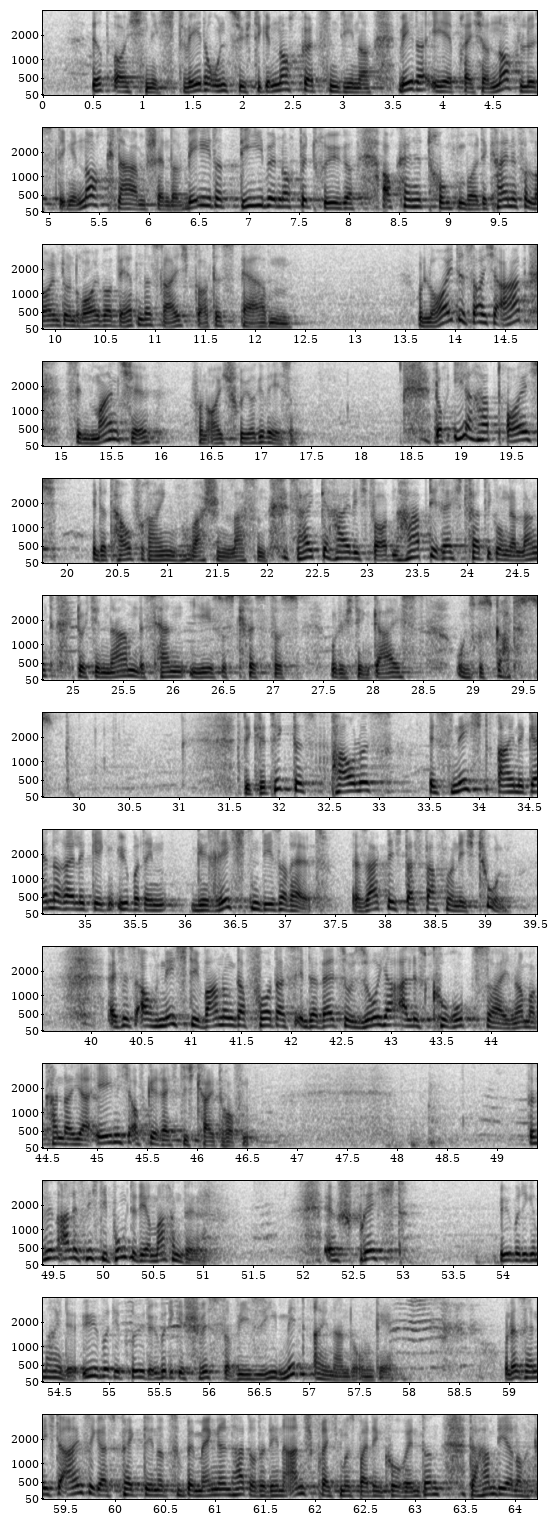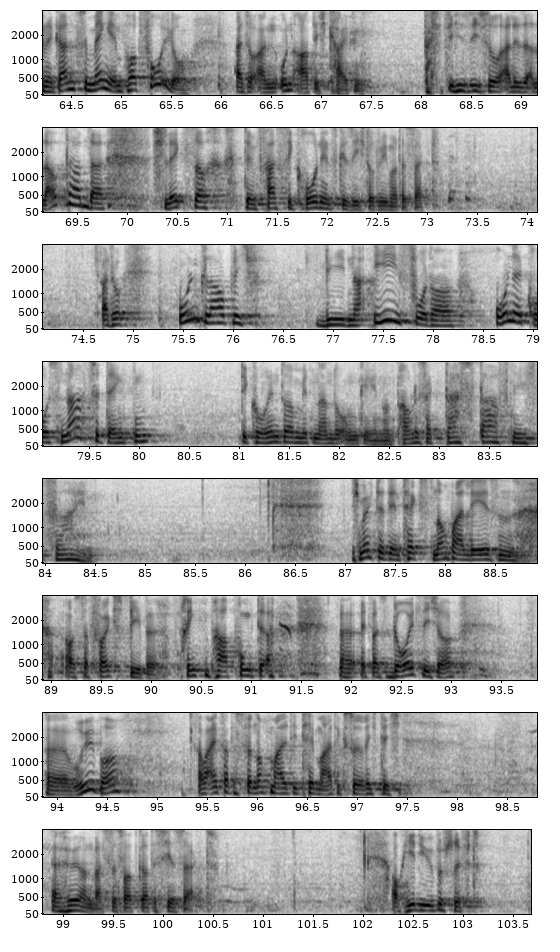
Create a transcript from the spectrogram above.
Irrt euch nicht, weder Unzüchtige noch Götzendiener, weder Ehebrecher noch Lüstlinge noch Knabenschänder, weder Diebe noch Betrüger, auch keine Trunkenbolde, keine Verleumder und Räuber werden das Reich Gottes erben. Und Leute solcher Art sind manche von euch früher gewesen. Doch ihr habt euch in der Taufe reinwaschen lassen, seid geheiligt worden, habt die Rechtfertigung erlangt durch den Namen des Herrn Jesus Christus und durch den Geist unseres Gottes. Die Kritik des Paulus ist nicht eine generelle gegenüber den Gerichten dieser Welt. Er sagt nicht, das darf man nicht tun. Es ist auch nicht die Warnung davor, dass in der Welt sowieso ja alles korrupt sei. Man kann da ja eh nicht auf Gerechtigkeit hoffen. Das sind alles nicht die Punkte, die er machen will. Er spricht über die Gemeinde, über die Brüder, über die Geschwister, wie sie miteinander umgehen. Und das ist ja nicht der einzige Aspekt, den er zu bemängeln hat oder den er ansprechen muss bei den Korinthern. Da haben die ja noch eine ganze Menge im Portfolio, also an Unartigkeiten. Was die sich so alles erlaubt haben, da schlägt es doch dem fast die Krone ins Gesicht, oder wie man das sagt. Also unglaublich, wie naiv oder ohne groß nachzudenken, die Korinther miteinander umgehen. Und Paulus sagt, das darf nicht sein. Ich möchte den Text nochmal lesen aus der Volksbibel. Bringt ein paar Punkte äh, etwas deutlicher äh, rüber, aber einfach, dass wir nochmal die Thematik so richtig erhören, was das Wort Gottes hier sagt. Auch hier die Überschrift.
